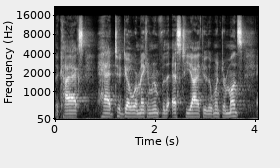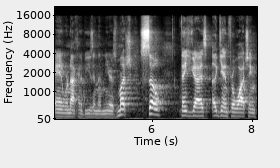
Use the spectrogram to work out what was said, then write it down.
the kayaks had to go. We're making room for the STI through the winter months and we're not going to be using them near as much. So, thank you guys again for watching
